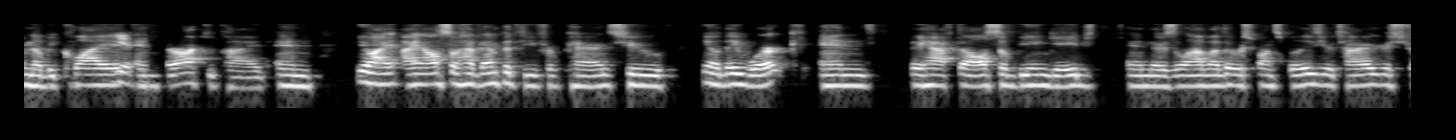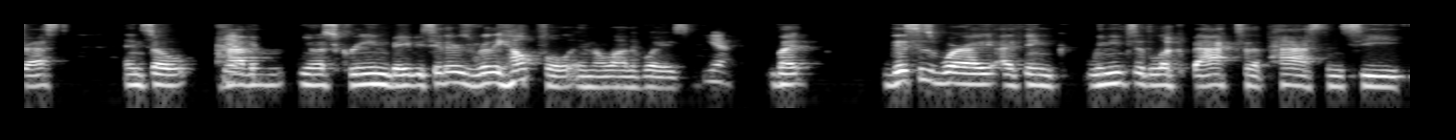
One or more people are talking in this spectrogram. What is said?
And they'll be quiet Yes. and they're occupied. And you know, I, I also have empathy for parents who you know they work and they have to also be engaged and there's a lot of other responsibilities you're tired you're stressed and so Yeah. having you know a screen babysitter is really helpful in a lot of ways. Yeah. but this is where I, I think we need to look back to the past and see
